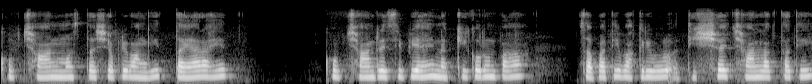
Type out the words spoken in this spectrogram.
खूप छान मस्त अशी आपली वांगी तयार आहेत. खूप छान रेसिपी आहे. नक्की करून पहा. चपाती भाकरीवर अतिशय छान लागतात ही.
